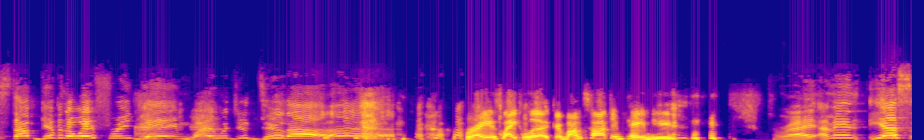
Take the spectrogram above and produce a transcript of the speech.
stop giving away free game. Why would you do that? Ah. right? It's like, look, if I'm talking, pay me. Right. I mean, yes,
